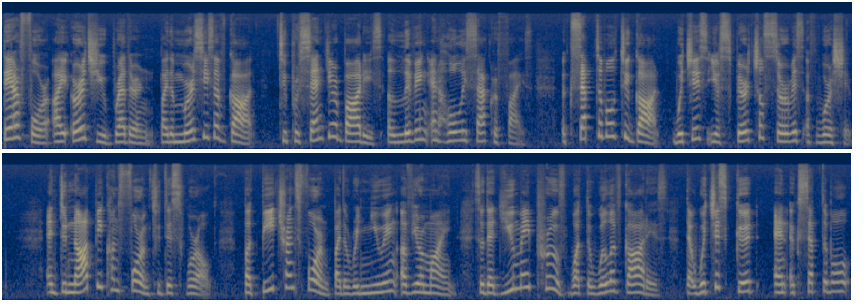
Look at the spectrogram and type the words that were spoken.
Therefore, I urge you, brethren, by the mercies of God, to present your bodies a living and holy sacrifice, acceptable to God, which is your spiritual service of worship. And do not be conformed to this world, but be transformed by the renewing of your mind, so that you may prove what the will of God is, that which is good and acceptable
